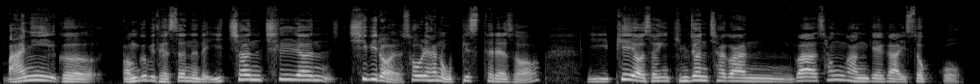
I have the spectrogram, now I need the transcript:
많이 그 언급이 됐었는데 2007년 11월 서울의 한 오피스텔에서 이 피해 여성이 김 전 차관과 성관계가 있었고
